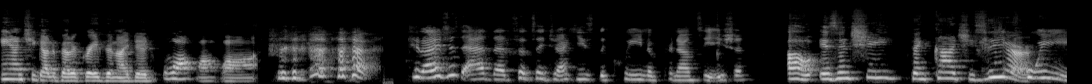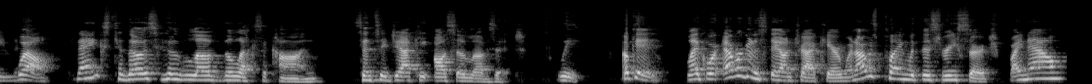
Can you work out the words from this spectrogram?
And she got a better grade than I did. Wah, wah, wah. Can I just add that Sensei Jackie's the queen of pronunciation? Oh, isn't she? Thank God she's here. Queen. Well, thanks to those who love the lexicon. Sensei Jackie also loves it. We. Okay, like we're ever going to stay on track here. When I was playing with this research, by now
